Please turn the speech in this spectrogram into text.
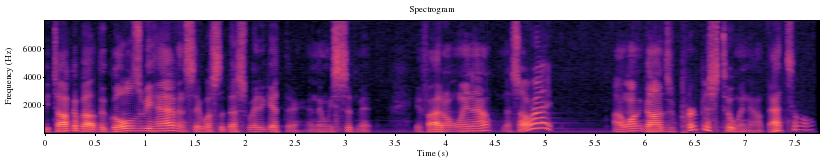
We talk about the goals we have and say, what's the best way to get there? And then we submit. If I don't win out, that's all right. I want God's purpose to win out. That's all.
